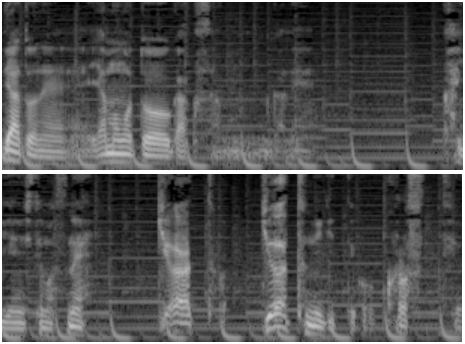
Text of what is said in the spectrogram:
で、あとね、山本学さんがね、開演してますね。ギューッとギューッと握ってこう殺すっ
